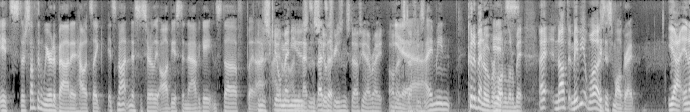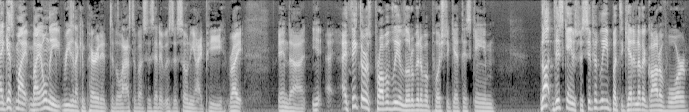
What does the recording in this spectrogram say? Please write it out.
it's there's something weird about it. How it's like it's not necessarily obvious to navigate and stuff. But and I the skill know. I mean, menus and the skill a- trees and stuff. Yeah, right. All that yeah, stuff is I mean could have been overhauled a little bit. I, not that maybe it was. it's a small gripe. Yeah, and I guess my my only reason I compared it to The Last of Us is that it was a Sony IP, right? And uh, I think there was probably a little bit of a push to get this game, not this game specifically, but to get another God of War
